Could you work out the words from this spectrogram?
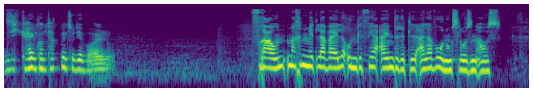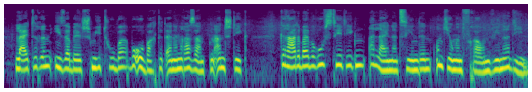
sich keinen Kontakt mehr zu dir wollen. Frauen machen mittlerweile ungefähr ein Drittel aller Wohnungslosen aus. Leiterin Isabel Schmiedhuber beobachtet einen rasanten Anstieg, gerade bei berufstätigen, Alleinerziehenden und jungen Frauen wie Nadine.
